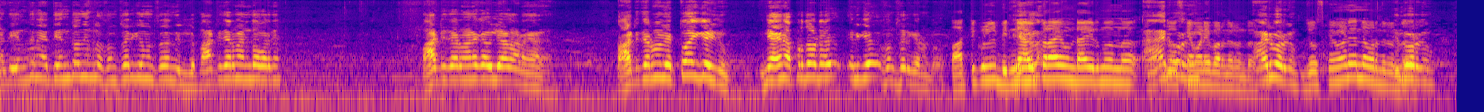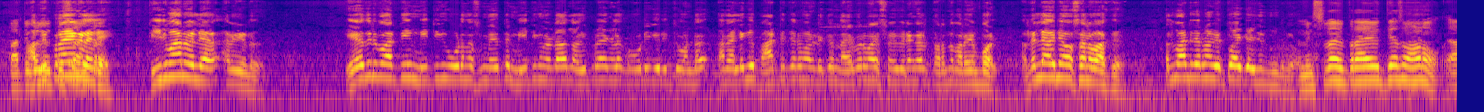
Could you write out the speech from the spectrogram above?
അതെന്തിനാ അതെന്തോ നിങ്ങൾ സംസാരിക്കാൻ മനസ്സിലാകുന്നില്ല പാർട്ടി ചെയർമാൻ എന്തോ പറഞ്ഞു. പാർട്ടി ചെയർമാനൊക്കെ വലിയ ആളാണ് ഞാൻ. പാർട്ടി ചെയർമാൻ വ്യക്തമായി കഴിഞ്ഞു. ഇനി അതിനപ്പുറത്തോട്ട് എനിക്ക് സംസാരിക്കാനുണ്ടോ? പാർട്ടിക്കുള്ളിൽ ഭിന്നാഭിപ്രായം ഉണ്ടായിരുന്നു എന്ന് ജോസ് കെ മാണി പറഞ്ഞിട്ടുണ്ട്. ആര് പറഞ്ഞു? ജോസ് കെ മാണി തന്നെ പറഞ്ഞിട്ടുണ്ട്. പറഞ്ഞു? അഭിപ്രായങ്ങളല്ലേ? തീരുമാനമല്ലേ അറിയേണ്ടത്? ഏതൊരു പാർട്ടിയും മീറ്റിംഗ് കൂടുന്ന സമയത്ത് മീറ്റിംഗിലുണ്ടാകുന്ന അഭിപ്രായങ്ങളെ ക്രോഡീകരിച്ചുകൊണ്ട് അതല്ലെങ്കിൽ പാർട്ടി ചെയർമാൻ എടുക്കുന്ന നയപരമായ സമീപനങ്ങൾ തുറന്നു പറയുമ്പോൾ അതല്ല അതിന്റെ അവസാന വാക്ക്? അത് പാർട്ടി ചെയർമാൻ വ്യക്തമായി കഴിഞ്ഞിട്ടുണ്ടല്ലോ. മിനിസ്റ്റർ അഭിപ്രായ വ്യത്യാസമാണോ? ആ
